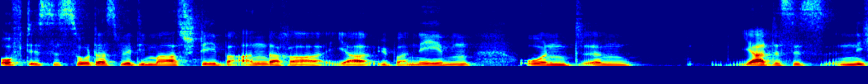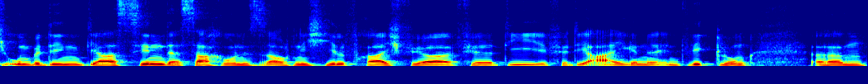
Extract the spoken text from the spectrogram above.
oft ist es so, dass wir die Maßstäbe anderer ja übernehmen und ähm, ja, das ist nicht unbedingt ja Sinn der Sache und es ist auch nicht hilfreich für, für, die, für die eigene Entwicklung. Ähm,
